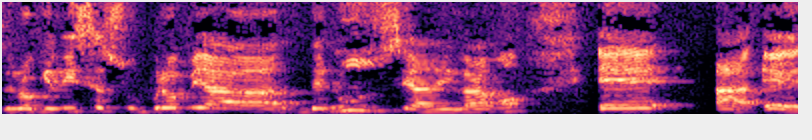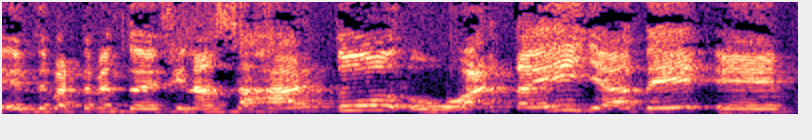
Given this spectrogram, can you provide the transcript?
lo que dice su propia denuncia, digamos, el Departamento de Finanzas harto o harta ella de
